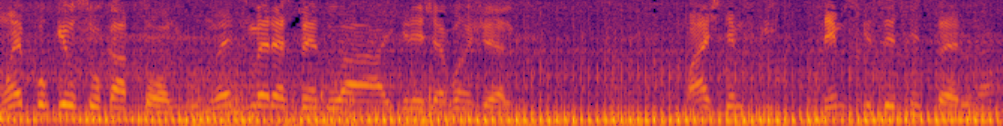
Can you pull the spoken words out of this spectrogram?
Não é porque eu sou católico, não é desmerecendo a igreja evangélica. Mas temos que, temos que ser sinceros, né?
